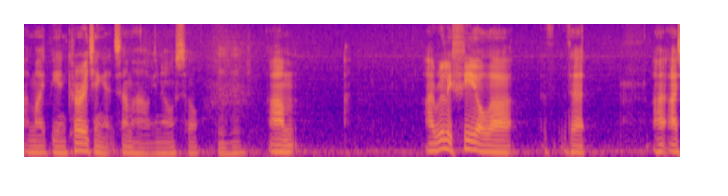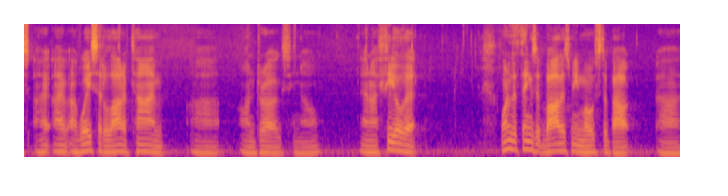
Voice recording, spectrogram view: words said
I might be encouraging it somehow, you know. So mm -hmm. um, I really feel uh, that I, I, have wasted a lot of time uh, on drugs, you know, and I feel that one of the things that bothers me most about uh,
